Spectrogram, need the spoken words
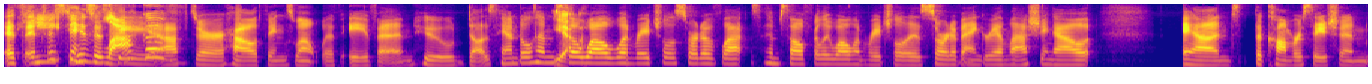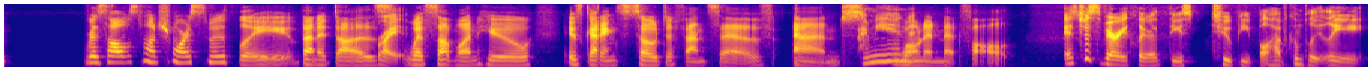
It's he- interesting to see of- after how things went with Aven, who does handle him Yeah. so well when Rachel is sort of la- himself really well when Rachel is sort of angry and lashing out, and the conversation resolves much more smoothly than it does Right. with someone who is getting so defensive and I mean, won't admit fault. It's just very clear that these two people have completely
